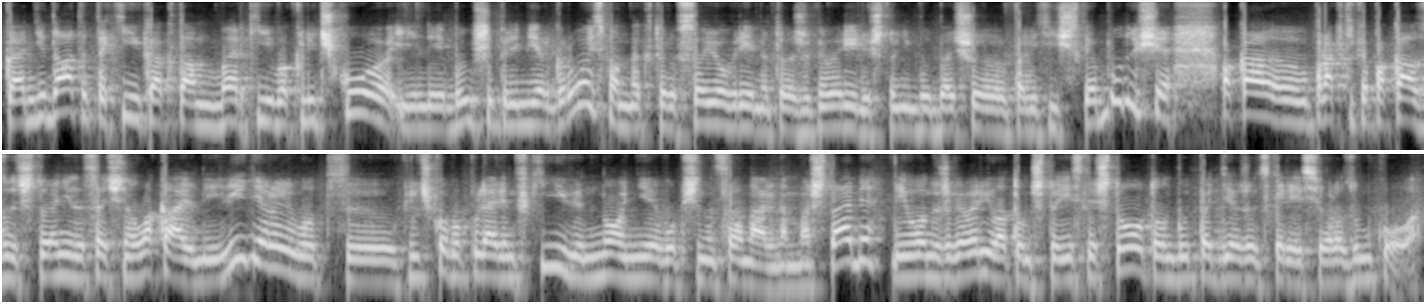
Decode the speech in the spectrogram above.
Кандидаты такие, как там мэр Киева Кличко или бывший премьер Гройсман, на который в свое время тоже говорили, что у них будет большое политическое будущее, пока э, практика показывает, что они достаточно локальные лидеры. Вот э, Кличко популярен в Киеве, но не в общенациональном масштабе. И он уже говорил о том, что если что, то он будет поддерживать, скорее всего, Разумкова.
